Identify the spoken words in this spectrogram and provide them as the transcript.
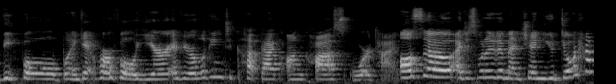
the full blanket for a full year if you're looking to cut back on costs or time. Also, I just wanted to mention you don't have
